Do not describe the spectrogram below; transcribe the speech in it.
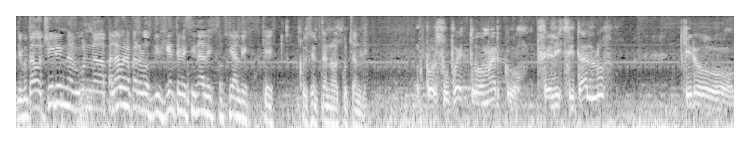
Diputado Chilen, ¿alguna palabra para los dirigentes vecinales sociales que pues están escuchando? Por supuesto, Marco, felicitarlos. Quiero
